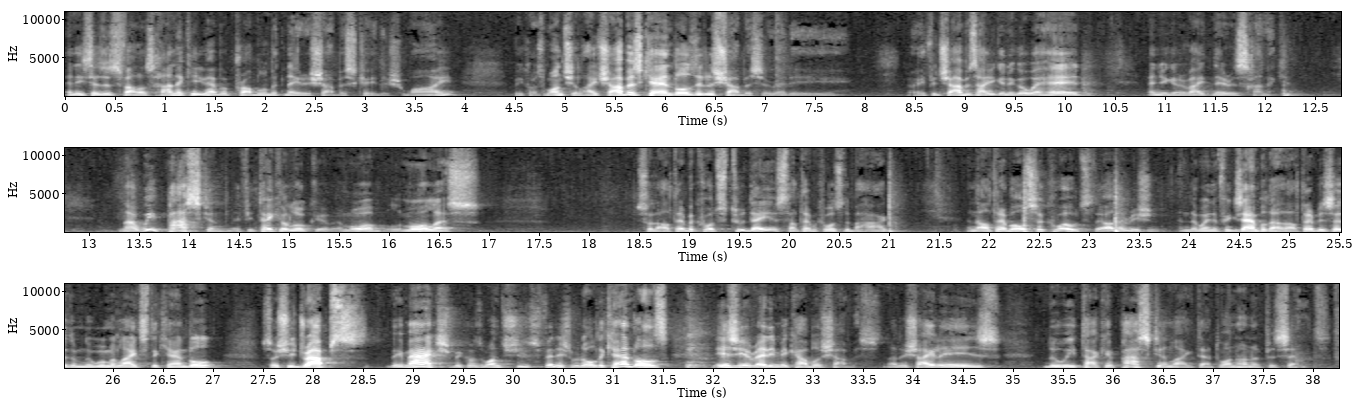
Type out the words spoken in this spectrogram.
and he says as follows: Chanukah, you have a problem with Neir Shabbos Kiddush. Why? Because once you light Shabbos candles, it is Shabbos already. If it's Shabbos, how are you going to go ahead and you're going to write Neir Chanukah? Now we paskin, if you take a look, uh, more, more or less. So the Alter quotes two days. The Alter quotes the Bahag. And the Alter also quotes the other vision. And when, for example, the Alter says when the woman lights the candle, so she drops the match because once she's finished with all the candles, is he already Mikabel Shabbos? Now the shaila is, do we take a paskin like that 100%?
